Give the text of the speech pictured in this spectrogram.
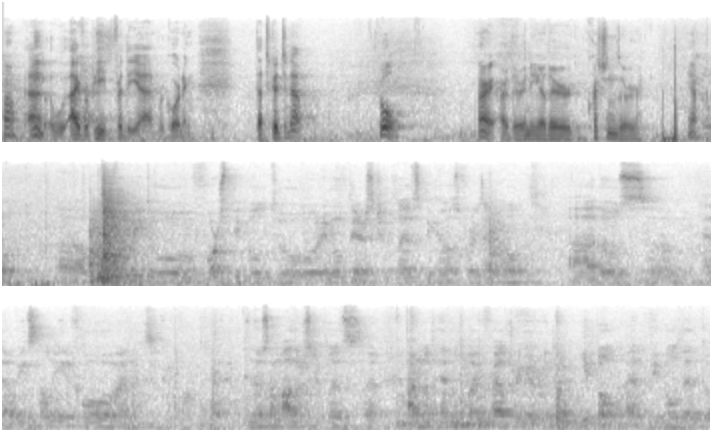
Oh, Uh, neat. w- I repeat for the uh, recording. That's good to know. Cool. All right. Are there any other questions or? Yeah. So, uh, one way to force people to remove their scriptlets because, for example, uh, those um, install info and you some other scriptlets uh, are not handled by file trigger in people, and people tend to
